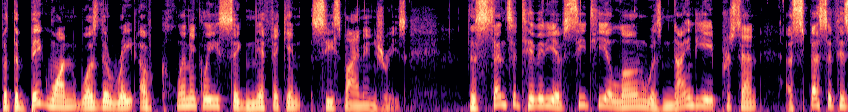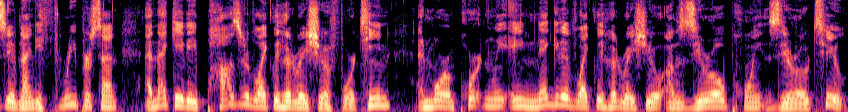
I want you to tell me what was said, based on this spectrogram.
but the big one was the rate of clinically significant C spine injuries. The sensitivity of CT alone was 98%, a specificity of 93%, and that gave a positive likelihood ratio of 14, and more importantly, a negative likelihood ratio of 0.02.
